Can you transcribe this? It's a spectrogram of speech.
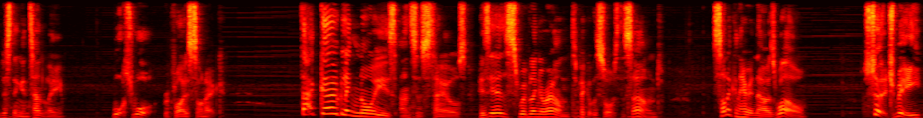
listening intently. What's what? replies Sonic. That gurgling noise, answers Tails, his ears swiveling around to pick up the source of the sound. Sonic can hear it now as well. Search me!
